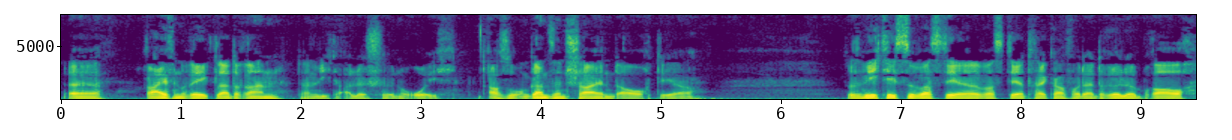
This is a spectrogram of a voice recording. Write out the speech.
Äh, Reifenregler dran, dann liegt alles schön ruhig. Ach so, und ganz entscheidend auch der, das Wichtigste, was der, was der Trecker vor der Drille braucht,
